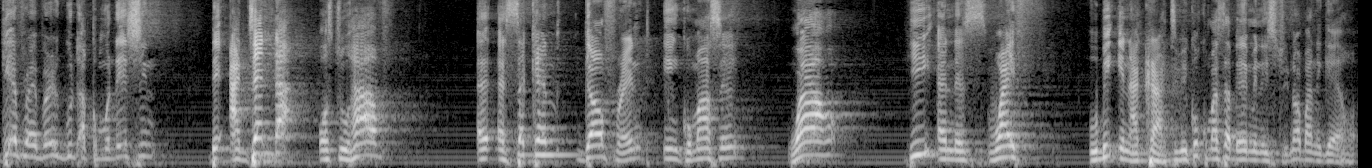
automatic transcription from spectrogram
gave her a very good accommodation. The agenda was to have a, a second girlfriend in Kumasi while he and his wife will be in Accra to be Kumasi Bay Ministry, not girl.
